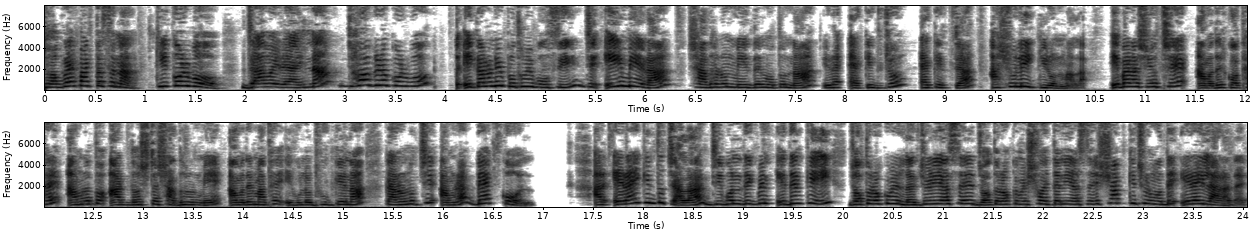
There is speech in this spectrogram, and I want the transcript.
ঝগড়ায় পারতাছে না, কি করব? জামাইরে আইন না ঝগড়া করব। এই কারণে প্রথমে বলছি যে এই মেয়েরা সাধারণ মেয়েদের মতো না, এরা এক একজন, এক একটা আসলেই কিরণমালা। এবার আসি হচ্ছে আমাদের কথায়। আমরা তো আট দশটা সাধারণ মেয়ে, আমাদের মাথায় এগুলো ঢুকে না। কারণ হচ্ছে আমরা ব্যাক কল আর এরাই কিন্তু চালাক। জীবন দেখবেন এদেরকেই যত রকমের লাক্সারি আছে, যত রকমের শয়তানি আছে, সবকিছুর মধ্যে এরাই লাড়া দেয়।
